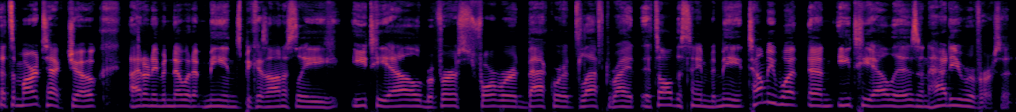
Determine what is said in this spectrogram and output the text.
That's a Martech joke. I don't even know what it means because honestly, ETL, reverse, forward, backwards, left, right, it's all the same to me. Tell me what an ETL is and how do you reverse it?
